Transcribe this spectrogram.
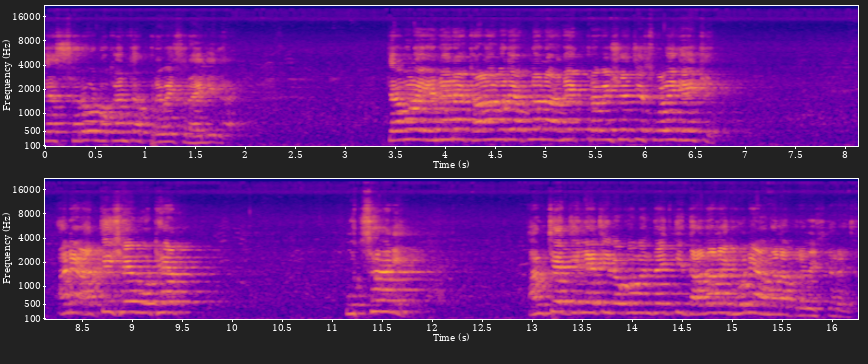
त्या सर्व लोकांचा प्रवेश राहिलेला आहे. त्यामुळे येणाऱ्या काळामध्ये आपल्याला अनेक प्रवेशाचे सोळे घ्यायचे. आणि अतिशय मोठ्या उत्साहाने आमच्या जिल्ह्यातील लोक म्हणतात की दादाला घेऊन आम्हाला प्रवेश करायचा.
